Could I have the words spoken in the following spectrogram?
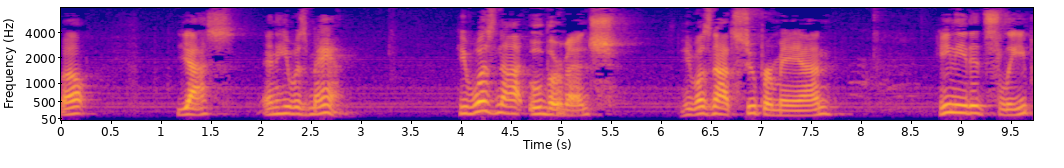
Well, yes, and he was man. He was not Ubermensch. He was not Superman. He needed sleep.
